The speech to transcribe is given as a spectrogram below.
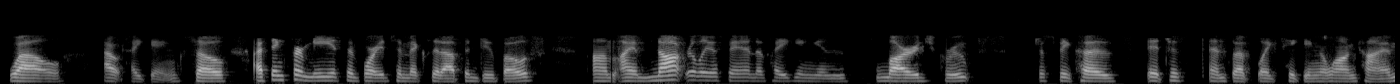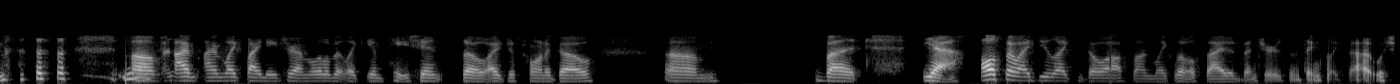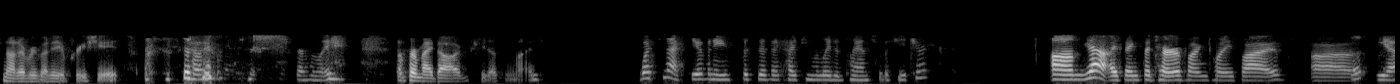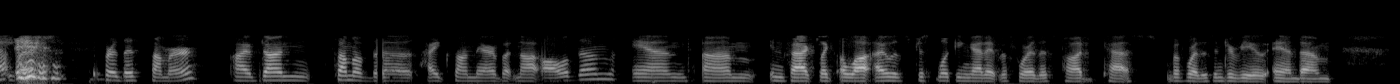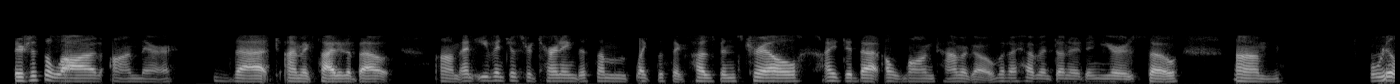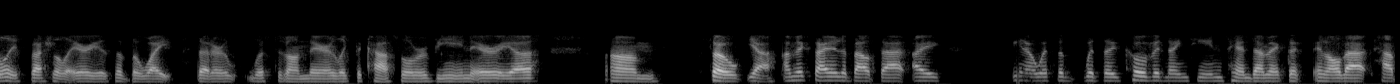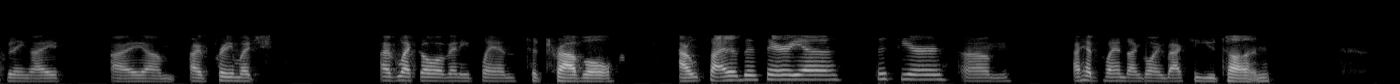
while out hiking. So I think for me, it's important to mix it up and do both. Um, I am not really a fan of hiking in large groups just because it just ends up like taking a long time. yeah. Um and I'm I'm like by nature I'm a little bit like impatient, so I just want to go. Um but yeah, also I do like to go off on like little side adventures and things like that, which not everybody appreciates. Definitely. But for my dog, she doesn't mind what's next? Do you have any specific hiking related plans for the future? Um, yeah, I think the Terrifying 25 uh yeah. for this summer. I've done some of the hikes on there but not all of them and um in fact like a lot I was just looking at it before this podcast before this interview and um there's just a lot on there that I'm excited about um, and even just returning to some like the Six Husbands Trail, I did that a long time ago, but I haven't done it in years. So, um, really special areas of the Whites that are listed on there, like the Castle Ravine area. Um, so yeah, I'm excited about that. I, you know, with the with the COVID nineteen pandemic and all that happening, I I um I've pretty much I've let go of any plans to travel outside of this area this year. Um I had planned on going back to Utah and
